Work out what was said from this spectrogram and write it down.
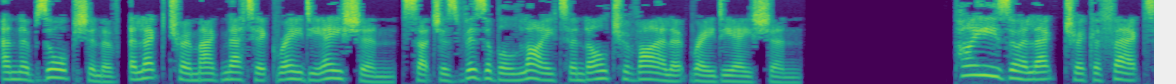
and absorption of, electromagnetic radiation such as visible light and ultraviolet radiation. Piezoelectric effect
